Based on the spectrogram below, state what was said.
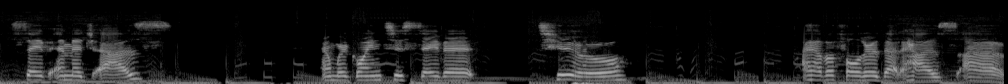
save image as, and we're going to save it to, I have a folder that has uh,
